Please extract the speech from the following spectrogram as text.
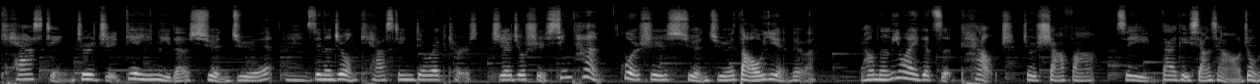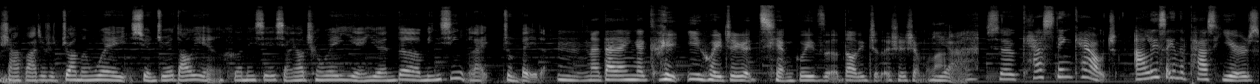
Casting 就是指电影里的选角，嗯所以呢，这种 casting directors 指的就是星探或者是选角导演，对吧？然后呢，另外一个词 couch 就是沙发， 所以大家可以想想啊，这种沙发就是专门为选角导演和那些想要成为演员的明星来准备的。嗯，那大家应该可以意会这个潜规则到底指的是什么了。Yeah. So, casting couch, at least in the past years,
